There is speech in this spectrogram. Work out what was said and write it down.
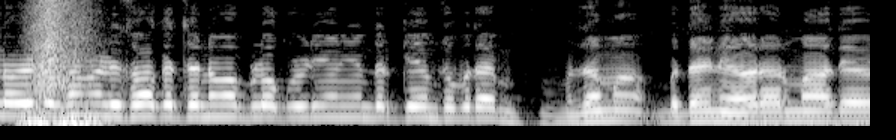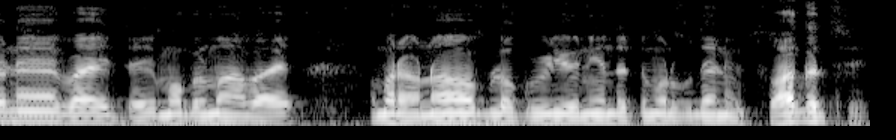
હેલો યુટ્યુબ ફેમિલી, સ્વાગત છે નવા બ્લોગ વિડીયોની અંદર. કેમ છો બધા મજામાં? બધાને હર હર મહાદેવ ને ભાઈ, જય મોગલમાં, ભાઈ. અમારા નવા બ્લોગ વિડીયોની અંદર તમારું બધાનું સ્વાગત છે.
